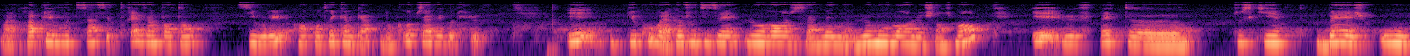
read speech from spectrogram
Voilà. Rappelez-vous de ça, c'est très important si vous voulez rencontrer quelqu'un. Donc observez votre lieu. Et du coup, voilà, comme je vous disais, l'orange, ça amène le mouvement, le changement. Et le fait, euh, tout ce qui est beige ou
